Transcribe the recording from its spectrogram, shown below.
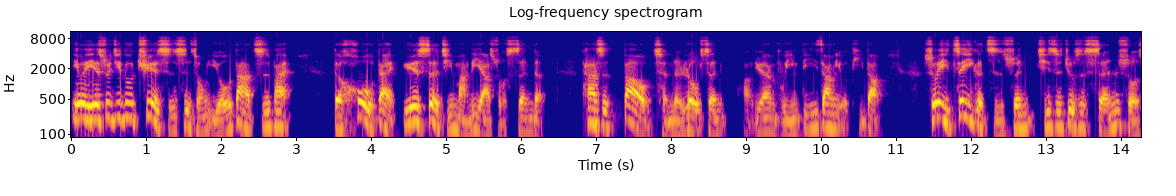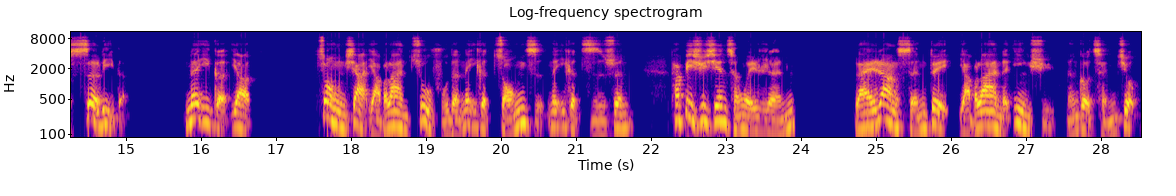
因为耶稣基督确实是从犹大支派的后代约瑟及玛利亚所生的，他是道成的肉身啊。约翰福音第一章有提到，所以这一个子孙其实就是神所设立的那一个要。种下亚伯拉罕祝福的那一个种子，那一个子孙，他必须先成为人，来让神对亚伯拉罕的应许能够成就。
